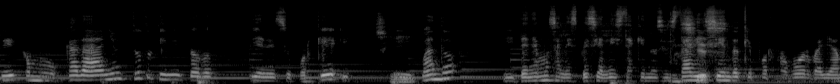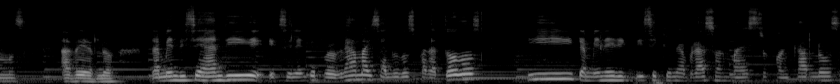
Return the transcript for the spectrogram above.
de como cada año todo tiene, todo tiene su porqué y, y Sí, cuándo. Y tenemos al especialista que nos está Así es. diciendo que por favor vayamos a verlo. También dice Andy, excelente programa y saludos para todos. Y también Eric dice que un abrazo al maestro Juan Carlos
